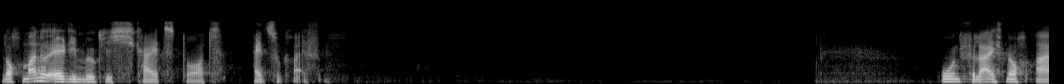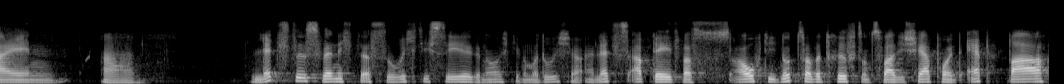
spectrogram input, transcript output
noch manuell die Möglichkeit, dort einzugreifen. Und vielleicht noch ein äh, letztes, wenn ich das so richtig sehe, genau, ich gehe nochmal durch, ja, ein letztes Update, was auch die Nutzer betrifft, und zwar die SharePoint App Bar.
